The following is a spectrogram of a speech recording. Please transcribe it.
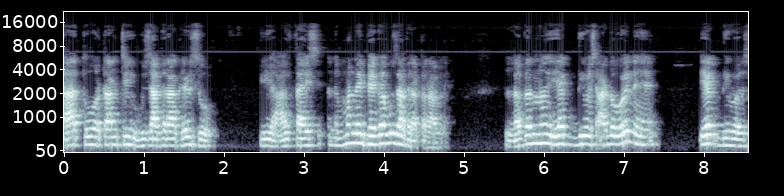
તા તું અટાણથી ઉજાગરા કરશો એ હાલતા હશે અને મને ભેગા ઉજાગરા કરાવે. લગ્નનો એક દિવસ આડો હોય ને એક દિવસ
